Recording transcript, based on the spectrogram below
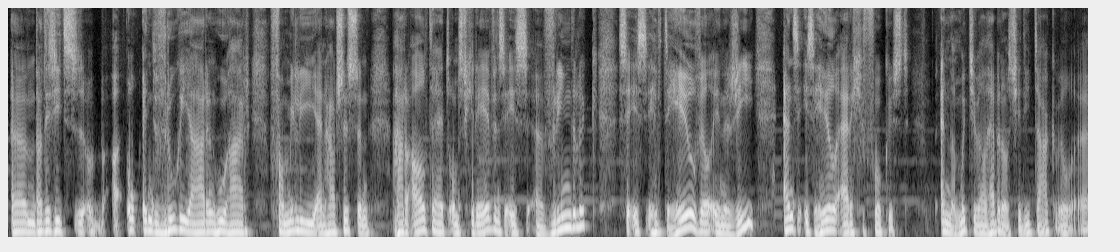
Um, dat is iets, eh, ook in de vroege jaren, hoe haar familie en haar zussen haar altijd omschreven. Ze is uh, vriendelijk, ze is, heeft heel veel energie en ze is heel erg gefocust. En dat moet je wel hebben als je die taak wil uh,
